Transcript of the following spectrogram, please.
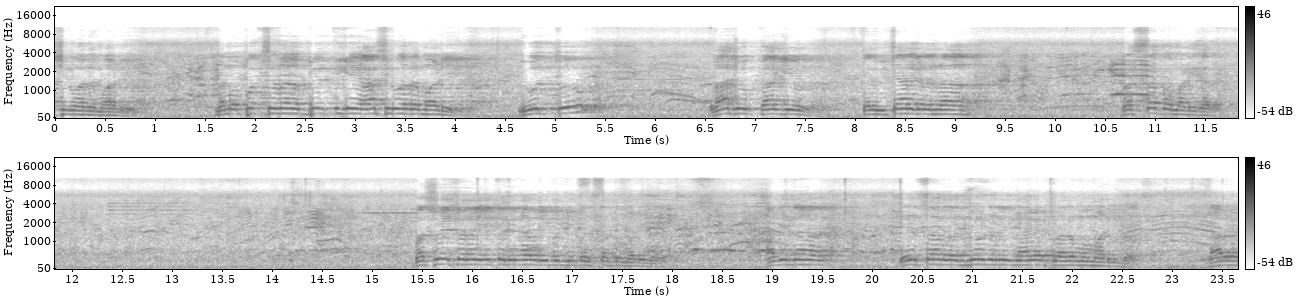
ಆಶೀರ್ವಾದ ಮಾಡಿ. ನಮ್ಮ ಪಕ್ಷದ ಅಭ್ಯರ್ಥಿಗೆ ಆಶೀರ್ವಾದ ಮಾಡಿ. ಇವತ್ತು ರಾಜು ಕಾಗಿಯವರು ಕೆಲವು ವಿಚಾರಗಳನ್ನ ಪ್ರಸ್ತಾಪ ಮಾಡಿದ್ದಾರೆ. ಬಸವೇಶ್ವರ ಏತ ನೀರಾವರಿ ಬಗ್ಗೆ ಪ್ರಸ್ತಾಪ ಮಾಡಿದ್ದಾರೆ. ಅದನ್ನ ಎರಡ್ ಸಾವಿರದ ಹದಿನೇಳರಲ್ಲಿ ನಾವೇ ಪ್ರಾರಂಭ ಮಾಡಿದ್ದೆ. ನಾವೇ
